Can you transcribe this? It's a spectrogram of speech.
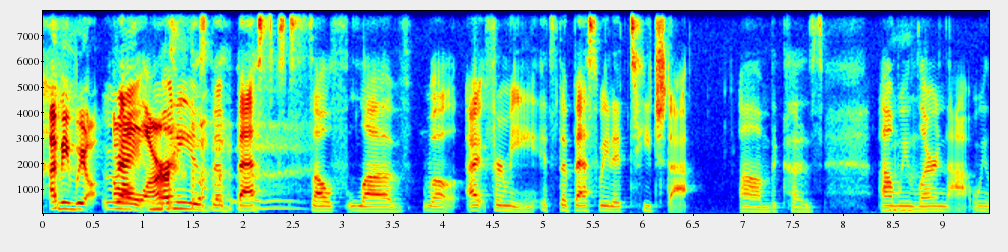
I mean, we all, right all are. money is the best self-love well I, for me it's the best way to teach that um, because um, we learn that we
